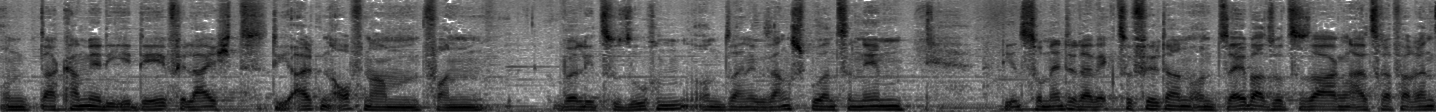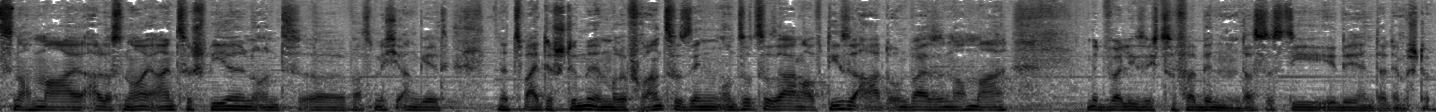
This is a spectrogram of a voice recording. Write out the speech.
Und da kam mir die Idee, vielleicht die alten Aufnahmen von Burley zu suchen und seine Gesangsspuren zu nehmen, die Instrumente da wegzufiltern und selber sozusagen als Referenz nochmal alles neu einzuspielen und äh, was mich angeht, eine zweite Stimme im Refrain zu singen und sozusagen auf diese Art und Weise nochmal mit Wally sich zu verbinden. Das ist die Idee hinter dem Stück.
